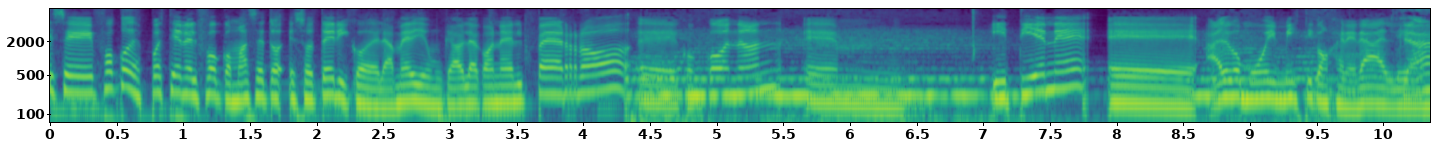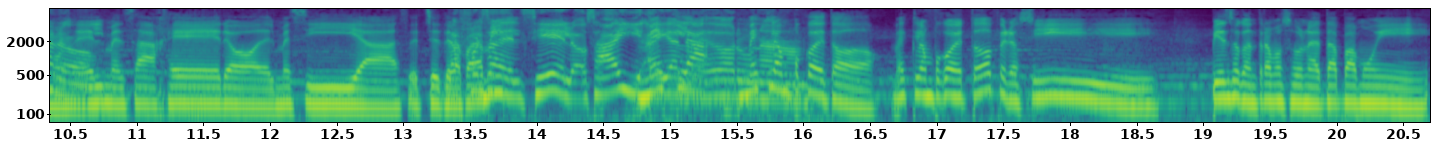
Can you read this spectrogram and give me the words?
ese foco, después tiene el foco más esotérico de la medium que habla con el perro, eh, con Conan. eh, y tiene eh, algo muy místico en general, digamos, Claro. del mensajero, del Mesías, etcétera. La Para fuerza mí, del cielo. O sea, hay, alrededor mezcla una... un poco de todo. Mezcla un poco de todo, pero sí pienso que entramos en una etapa muy.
